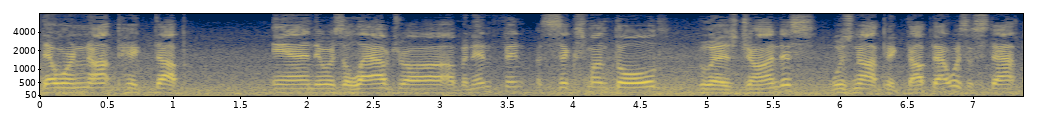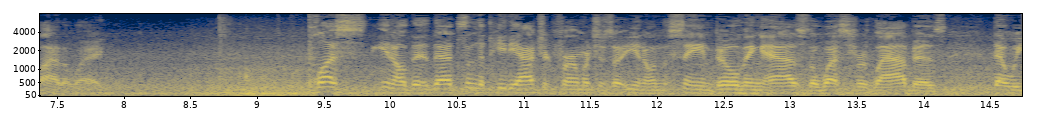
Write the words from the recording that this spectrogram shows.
that were not picked up and there was a lab draw of an infant, a six month old who has jaundice, was not picked up. That was a stat, by the way. Plus, you know, that's in the pediatric firm, which is, you know, in the same building as the Westford lab is, that we,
